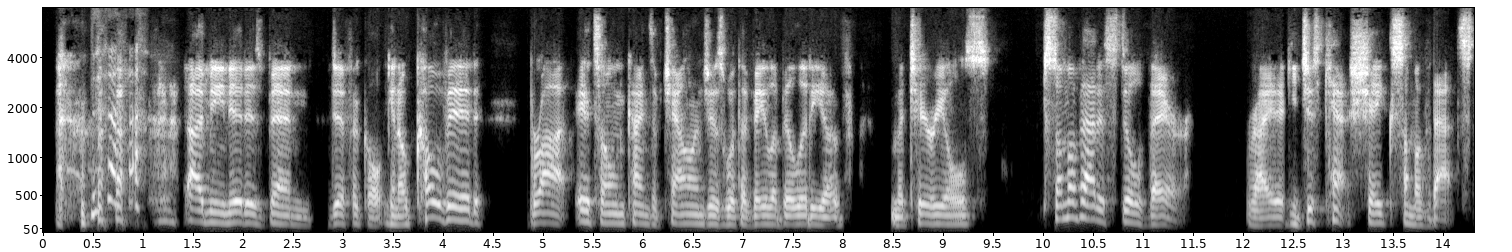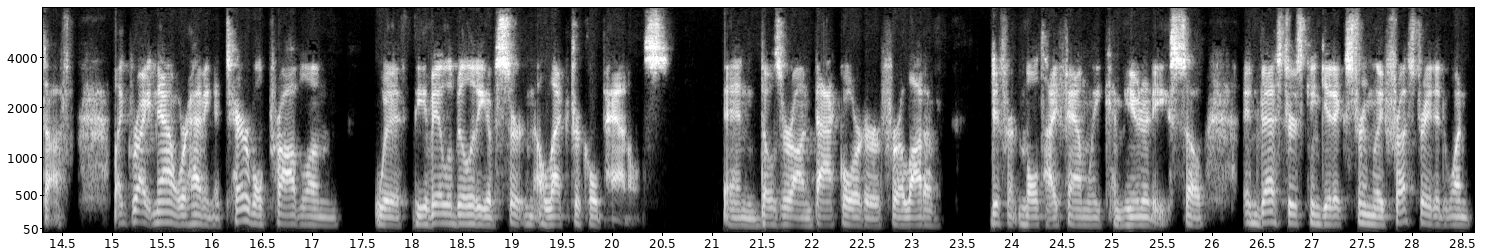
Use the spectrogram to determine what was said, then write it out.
I mean, it has been difficult. You know, COVID brought its own kinds of challenges with availability of materials. Some of that is still there, right? You just can't shake some of that stuff. Like right now, we're having a terrible problem with the availability of certain electrical panels. And those are on back order for a lot of different multifamily communities. So investors can get extremely frustrated when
